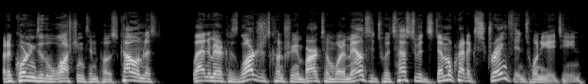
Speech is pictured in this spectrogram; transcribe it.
But according to the Washington Post columnist, Latin America's largest country embarked on what amounted to a test of its democratic strength in 2018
